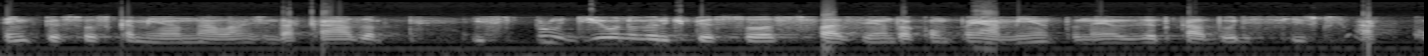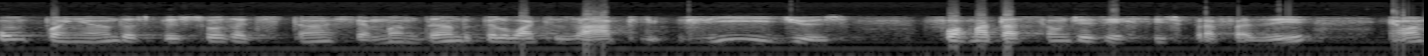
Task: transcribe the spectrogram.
tem pessoas caminhando na laje da casa explodiu o número de pessoas fazendo acompanhamento, né, os educadores físicos acompanhando as pessoas à distância, mandando pelo WhatsApp vídeos, formatação de exercício para fazer. É uma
